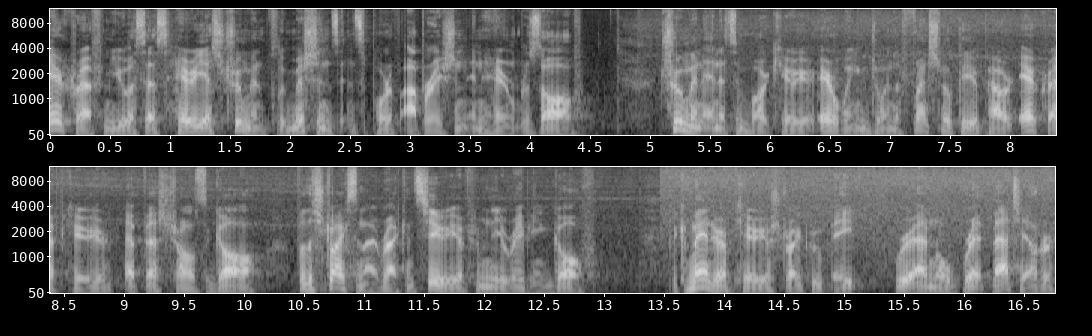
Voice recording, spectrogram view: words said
aircraft from USS Harry S. Truman flew missions in support of Operation Inherent Resolve. Truman and its embarked carrier Air Wing joined the French nuclear-powered aircraft carrier FS Charles de Gaulle for the strikes in Iraq and Syria from the Arabian Gulf. The commander of Carrier Strike Group 8, Rear Admiral Bret Batchelder,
